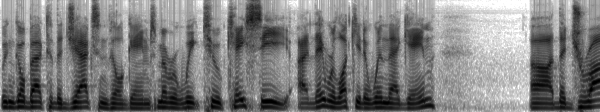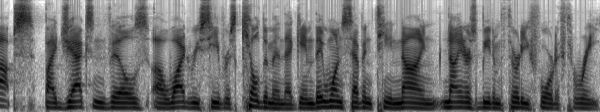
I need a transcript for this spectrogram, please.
We can go back to the Jacksonville games. Remember week two, KC, uh, they were lucky to win that game. Uh, the drops by Jacksonville's uh, wide receivers killed them in that game. They won 17 9. Niners beat them 34 to 3.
